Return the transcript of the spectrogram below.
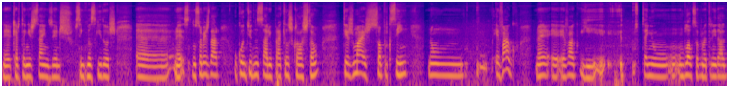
né, quer tenhas 100, 200, 5 mil seguidores, uh, né, se não souberes dar o conteúdo necessário para aqueles que lá estão, teres mais só porque sim, não é vago, não é? É, é vago. E tenho um, um, blog sobre maternidade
